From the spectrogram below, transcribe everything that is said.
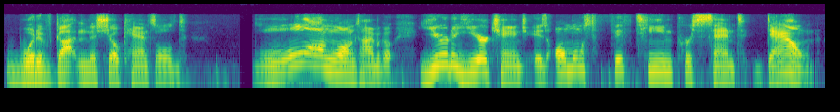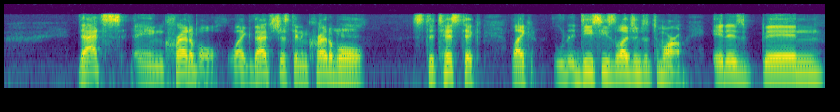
would have gotten this show canceled long, long time ago. Year to year change is almost 15% down. That's incredible. Like, that's just an incredible statistic. Like, DC's Legends of Tomorrow, it has been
